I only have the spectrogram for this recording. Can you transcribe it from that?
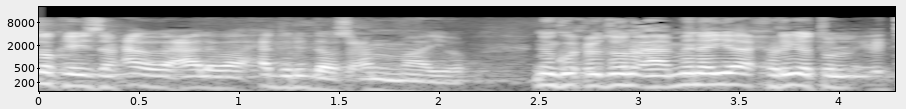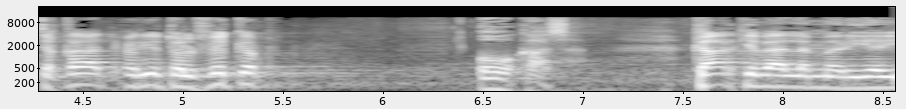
sokaysa maxaa al waa xadu ridda socon maayo. Ninku wuxuu doonu aaminayaa xoriyat اlictiqaad xoriyat اlfikr oo kaasa. Kaarkii baa la mariyey.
